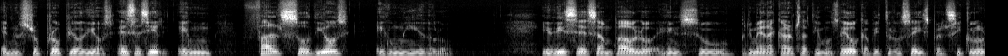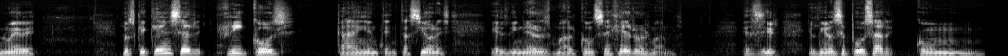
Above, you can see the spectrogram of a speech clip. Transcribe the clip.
en nuestro propio Dios, es decir, en un falso Dios, en un ídolo. Y dice San Pablo en su primera carta a Timoteo capítulo 6 versículo 9, los que quieren ser ricos caen en tentaciones. El dinero es mal consejero, hermanos. Es decir, el dinero se puede usar con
